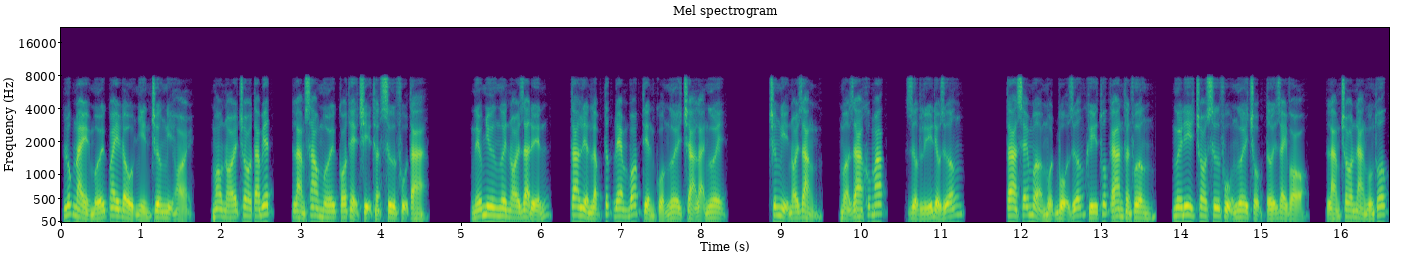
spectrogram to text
lúc này mới quay đầu nhìn trương nghị hỏi, mau nói cho ta biết, làm sao mới có thể trị thật sư phụ ta? Nếu như ngươi nói ra đến, ta liền lập tức đem bóp tiền của ngươi trả lại ngươi. Trương nghị nói rằng, mở ra khúc mắc, dược lý điều dưỡng. Ta sẽ mở một bộ dưỡng khí thuốc an thần phương ngươi đi cho sư phụ ngươi trộm tới giày vỏ làm cho nàng uống thuốc.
